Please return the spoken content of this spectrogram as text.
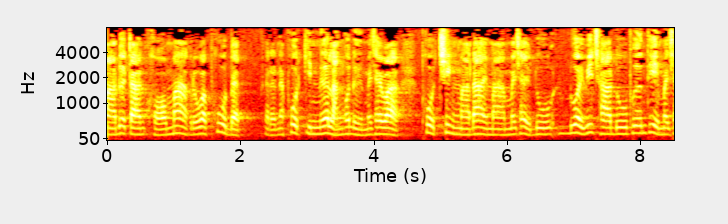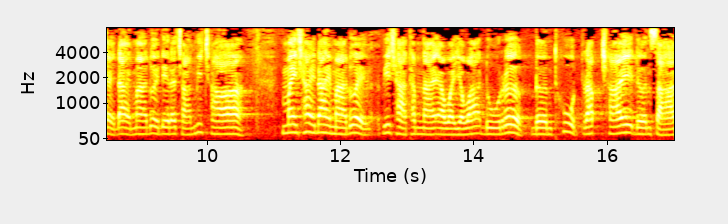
มาด้วยการขอมากหรือว่าพูดแบบอะไรนะพูดกินเนื้อหลังคนอื่น ไม่ใช่ว่าพูดชิ่งมาได้มา ไม่ใช่ดูด้วยวิชาดูพื้นที่ไม่ใช่ได้มาด้วยเดรชานวิชา ไม่ใช่ได้มาด้วยวิชาทำนายอวัยวะ ดูเลิกเดินทูตรับใช้เดินสาร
